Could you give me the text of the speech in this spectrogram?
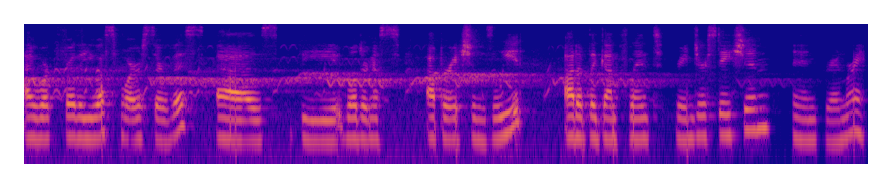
I work for the U.S. Forest Service as the Wilderness Operations Lead out of the Gunflint Ranger Station in Grand Marais.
